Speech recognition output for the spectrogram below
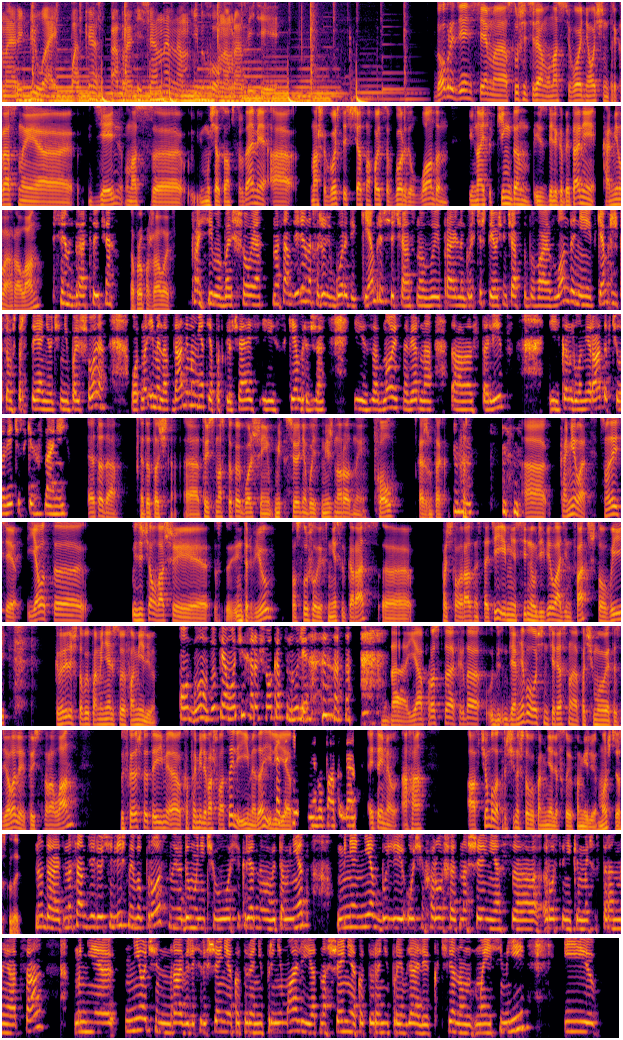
на Ригби Лайф, подкаст о профессиональном и духовном развитии. Добрый день всем э, слушателям. У нас сегодня очень прекрасный э, день. У нас э, мы сейчас в Амстердаме, а наши гости сейчас находятся в городе Лондон, United Kingdom из Великобритании. Камила Ролан. Всем здравствуйте. Добро пожаловать. Спасибо большое. На самом деле я нахожусь в городе Кембридж сейчас, но вы правильно говорите, что я очень часто бываю в Лондоне и в Кембридже, потому что расстояние очень небольшое. Вот, но именно в данный момент я подключаюсь из Кембриджа, из одной из, наверное, э, столиц и конгломератов человеческих знаний. Это да, это точно. Э, то есть у нас такой больше сегодня будет международный кол, скажем так. А, Камила, смотрите, я вот э, изучал ваши интервью послушал их несколько раз, э, прочитал разные статьи, и меня сильно удивил один факт, что вы говорили, что вы поменяли свою фамилию. Ого, вы прям очень хорошо копнули. Да, я просто, когда... Для меня было очень интересно, почему вы это сделали. То есть Ролан, вы сказали, что это имя, э, фамилия вашего отца или имя, да? Или это я... имя его папы, да. Это имя, ага. А в чем была причина, что вы поменяли в свою фамилию? Можете рассказать? Ну да, это на самом деле очень личный вопрос, но я думаю, ничего секретного в этом нет. У меня не были очень хорошие отношения с э, родственниками со стороны отца. Мне не очень нравились решения, которые они принимали, и отношения, которые они проявляли к членам моей семьи. И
